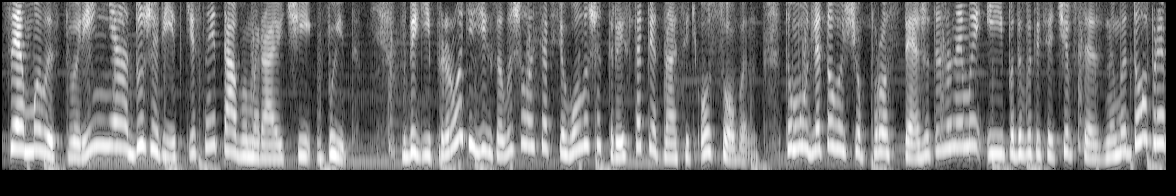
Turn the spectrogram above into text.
це миле створіння, дуже рідкісний та вимираючий вид. В дикій природі їх залишилося всього лише 315 особин. Тому для того, щоб простежити за ними і подивитися, чи все з ними добре,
